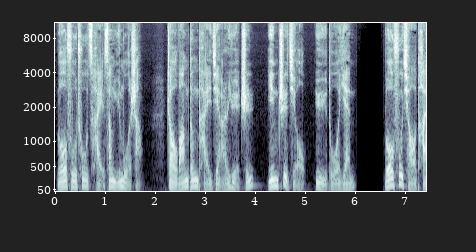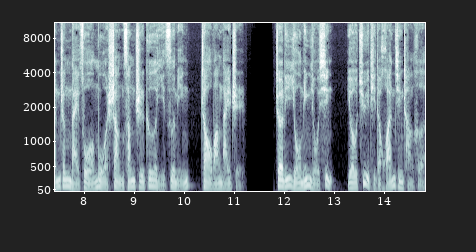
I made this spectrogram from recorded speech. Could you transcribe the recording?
罗敷出采桑于陌上。”赵王登台见而悦之，因置酒欲夺焉。罗敷巧弹筝，乃作《莫上桑之歌》以自明。赵王乃止。这里有名有姓，有具体的环境场合，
